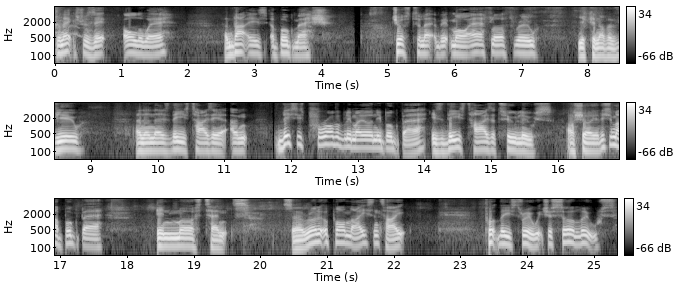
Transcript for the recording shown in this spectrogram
There's an extra zip all the way. And that is a bug mesh. Just to let a bit more airflow through you can have a view. And then there's these ties here. And this is probably my only bugbear is these ties are too loose. I'll show you. This is my bugbear in most tents. So roll it up all nice and tight. Put these through which are so loose.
